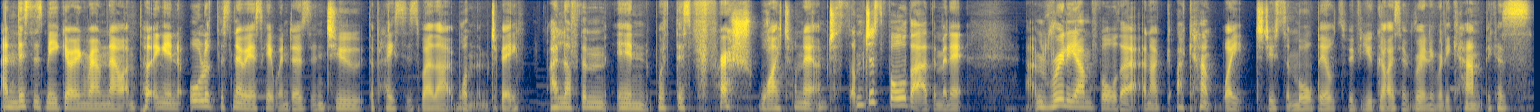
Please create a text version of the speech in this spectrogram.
And this is me going around now and putting in all of the snowy escape windows into the places where I want them to be. I love them in with this fresh white on it. I'm just, I'm just for that at the minute. I really am for that. And I, I can't wait to do some more builds with you guys. I really, really can't because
